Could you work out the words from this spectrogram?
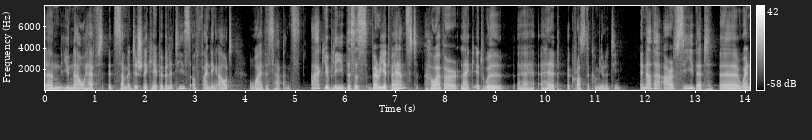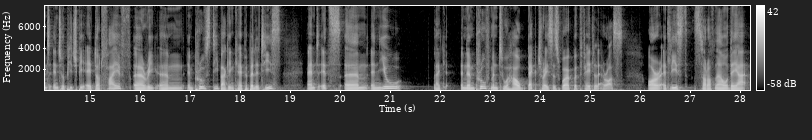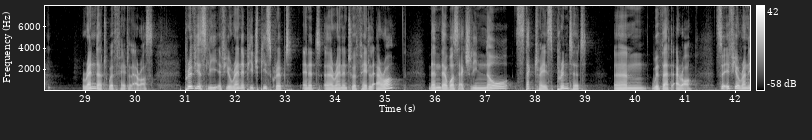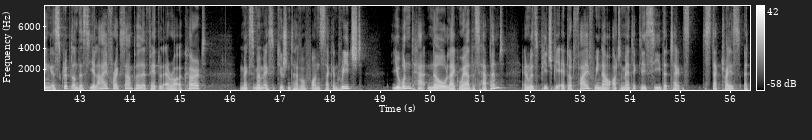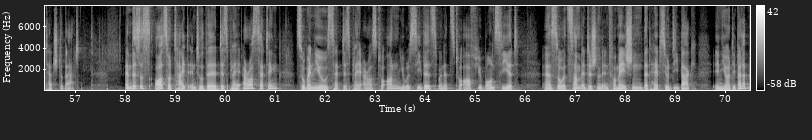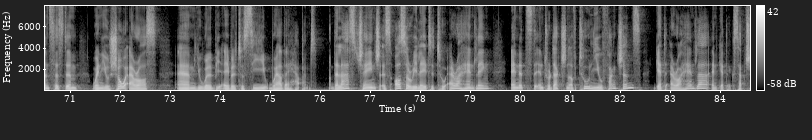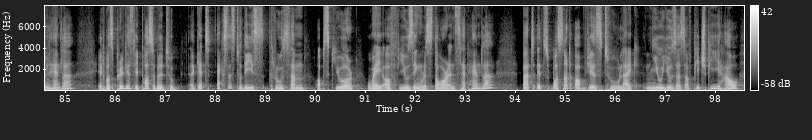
um, you now have some additional capabilities of finding out why this happens. Arguably, this is very advanced. However, like it will uh, help across the community. Another RFC that uh, went into PHP 8.5 uh, um, improves debugging capabilities and it's um, a new like an improvement to how backtraces work with fatal errors or at least sort of now they are rendered with fatal errors previously if you ran a php script and it uh, ran into a fatal error then there was actually no stack trace printed um, with that error so if you're running a script on the cli for example a fatal error occurred maximum execution time of one second reached you wouldn't know like where this happened. And with PHP 8.5, we now automatically see the stack trace attached to that. And this is also tied into the display error setting. So when you set display errors to on, you will see this. When it's to off, you won't see it. Uh, so it's some additional information that helps you debug in your development system. When you show errors, um, you will be able to see where they happened. The last change is also related to error handling and it's the introduction of two new functions, getErrorHandler and getExceptionHandler. It was previously possible to uh, get access to these through some obscure way of using restore and set handler, but it was not obvious to like new users of PHP how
